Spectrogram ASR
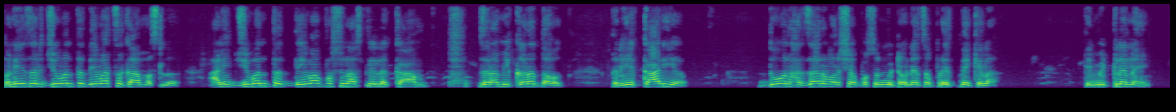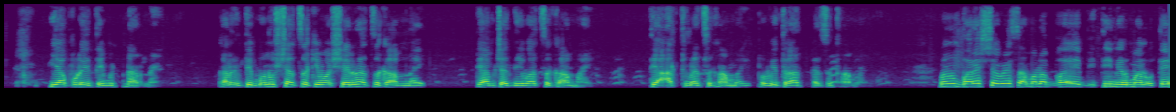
पण हे जर जिवंत देवाचं काम असलं आणि जिवंत देवापासून असलेलं काम जर आम्ही करत आहोत तर हे कार्य दोन हजार वर्षापासून मिटवण्याचा प्रयत्न केला ते मिटलं नाही. यापुढे ते मिटणार नाही. कारण ते मनुष्याचं किंवा शरीराचं काम नाही ते आमच्या देवाचं काम आहे. ते आत्म्याचं काम आहे पवित्र आत्म्याचं काम आहे. म्हणून बऱ्याचशा वेळेस आम्हाला भय भीती निर्माण होते.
